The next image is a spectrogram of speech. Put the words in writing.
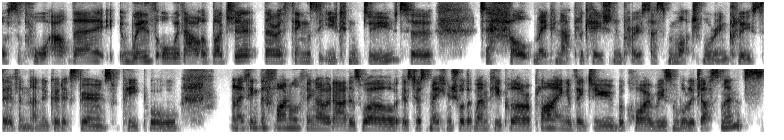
of support out there with or without a budget there are things that you can do to to help make an application process much more inclusive and, and a good experience for people and I think the final thing I would add as well is just making sure that when people are applying, if they do require reasonable adjustments,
